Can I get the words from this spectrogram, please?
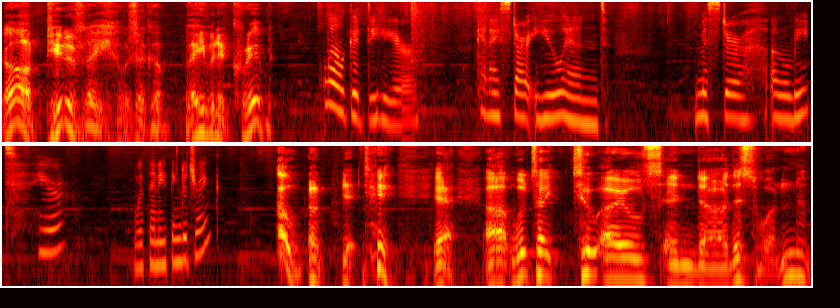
Oh, beautifully. It was like a babe in a crib. Well, good to hear. Can I start you and Mr. Elite here with anything to drink? Oh, uh, yeah. yeah. Uh, we'll take two ales, and uh, this one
